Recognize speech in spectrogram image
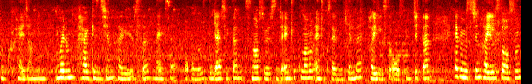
çok heyecanlıyım. Umarım herkes için hayırlısı neyse o olur. Bu gerçekten sınav sürecince en çok kullandığım, en çok sevdiğim kelime hayırlısı olsun. Cidden hepimiz için hayırlısı olsun.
